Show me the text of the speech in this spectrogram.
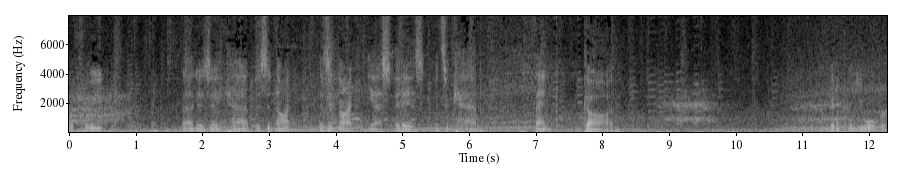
Hopefully that is a cab. Is it not? Is it not? Yes, it is. It's a cab. Thank God. I'm gonna pull you over.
